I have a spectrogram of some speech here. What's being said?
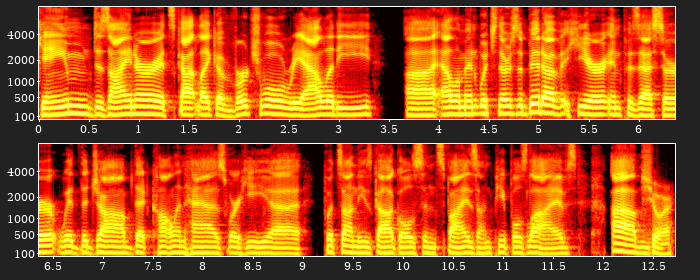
game designer. It's got like a virtual reality uh, element, which there's a bit of here in Possessor with the job that Colin has, where he uh, puts on these goggles and spies on people's lives. Um, Sure.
